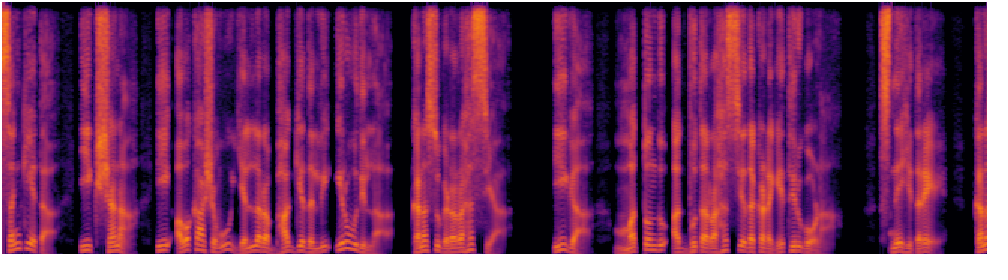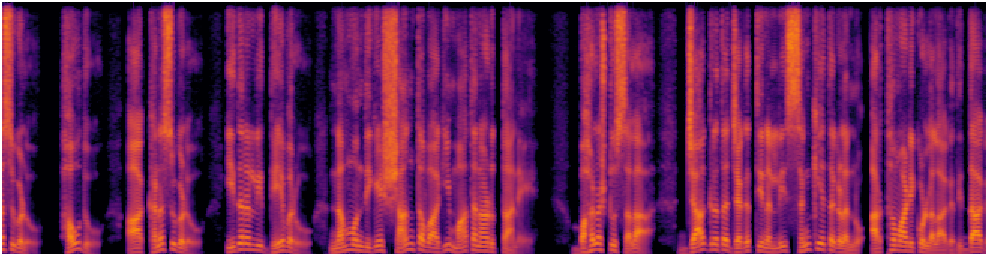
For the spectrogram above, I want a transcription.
ಸಂಕೇತ, ಈ ಕ್ಷಣ, ಈ ಅವಕಾಶವು ಎಲ್ಲರ ಭಾಗ್ಯದಲ್ಲಿ ಇರುವುದಿಲ್ಲ. ಕನಸುಗಳ ರಹಸ್ಯ. ಈಗ ಮತ್ತೊಂದು ಅದ್ಭುತ ರಹಸ್ಯದ ಕಡೆಗೆ ತಿರುಗೋಣ. ಸ್ನೇಹಿತರೆ, ಕನಸುಗಳು, ಹೌದು, ಆ ಕನಸುಗಳು ಇದರಲ್ಲಿ ದೇವರು ನಮ್ಮೊಂದಿಗೆ ಶಾಂತವಾಗಿ ಮಾತನಾಡುತ್ತಾನೆ. ಬಹಳಷ್ಟು ಸಲ ಜಾಗೃತ ಜಗತ್ತಿನಲ್ಲಿ ಸಂಕೇತಗಳನ್ನು ಅರ್ಥಮಾಡಿಕೊಳ್ಳಲಾಗದಿದ್ದಾಗ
